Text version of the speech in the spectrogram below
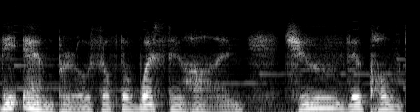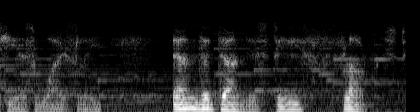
The emperors of the Western Han chose their courtiers wisely, and the dynasty flourished.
